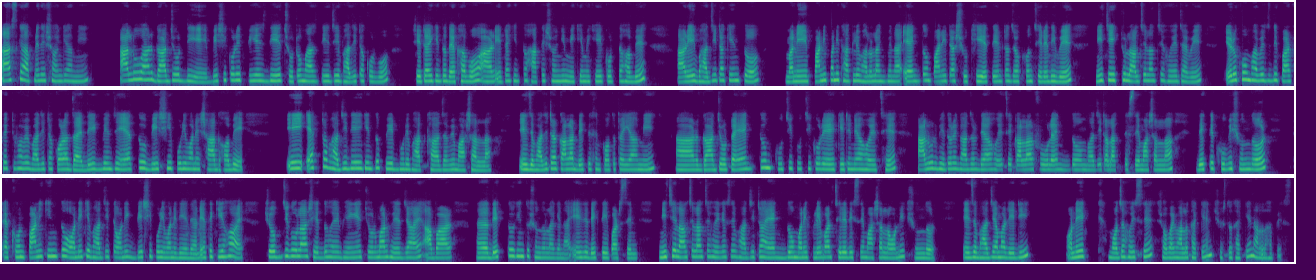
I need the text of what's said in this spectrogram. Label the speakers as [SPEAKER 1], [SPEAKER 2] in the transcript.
[SPEAKER 1] আজকে আপনাদের সঙ্গে আমি আলু আর গাজর দিয়ে, বেশি করে পেঁয়াজ দিয়ে, ছোট মাছ দিয়ে যে ভাজিটা করব, সেটাই কিন্তু দেখাবো। আর এটা কিন্তু হাতের সঙ্গে মেখে মেখে করতে হবে। আর এই ভাজিটা কিন্তু মানে পানি পানি থাকলে ভালো লাগবে না। একদম পানিটা শুকিয়ে তেলটা যখন ছেড়ে দিবে, নিচে একটু লালচে লালচে হয়ে যাবে। এরকম ভাবে যদি পারফেক্ট ভাবে ভাজিটা করা যায়, দেখবেন যে এত বেশি পরিমাণে স্বাদ হবে। এই একটা ভাজি দিয়েই কিন্তু পেট ভরে ভাত খাওয়া যাবে মাশাল্লাহ এই যে ভাজিটার কালার দেখতেছেন কতটা ইয়ামি আর গাজরটা একদম কুচি কুচি করে কেটে নেওয়া হয়েছে। আলুর ভেতরে গাজর দেওয়া হয়েছে কালারফুল একদম ভাজিটা লাগতেছে মাশাল্লাহ দেখতে খুবই সুন্দর। এখন পানি কিন্তু অনেকে ভাজিতে অনেক বেশি পরিমাণে দিয়ে দেন। এতে কি হয়? সবজিগুলা সেদ্ধ হয়ে ভেঙে চোরমার হয়ে যায়, আবার দেখতেও কিন্তু সুন্দর লাগে না। এই যে দেখতেই পারছেন, নিচে লালচে লালচে হয়ে গেছে, ভাজিটা একদম মানে ফ্লেভার ছেড়ে দিচ্ছে মাসাল্লাহ অনেক সুন্দর। এই যে ভাজি আমার রেডি অনেক মজা হয়েছে। সবাই ভালো থাকেন, সুস্থ থাকেন, আল্লাহ হাফেজ।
